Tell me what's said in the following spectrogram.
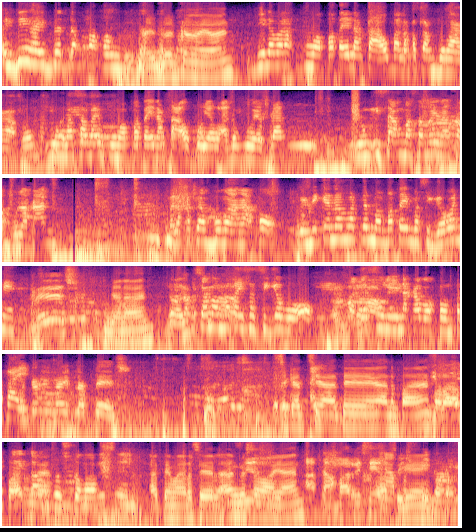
Hindi, high blood lang pa akong dito. High blood ka ngayon? Hindi naman ako pumapatay ng tao, malakas ang bunganga ko. Yung masama yung pumapatay ng tao, kuya, ano, kuya Frank. Yung isang masama yung nasa Bulacan. Malakas ang bunganga ko. Hindi ka naman mamatay masigawan eh. Besh, Ganon. So, hindi ka mamatay sa sigaw, oo. Sa gasolina ka magpamatay. huwag kang high blood, Besh. Sikat si ate, ano pa yan? Para Ito, ito ang parang gusto ko. Ate Marcel, anong gusto mo yan? Tapos sige. inumin.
